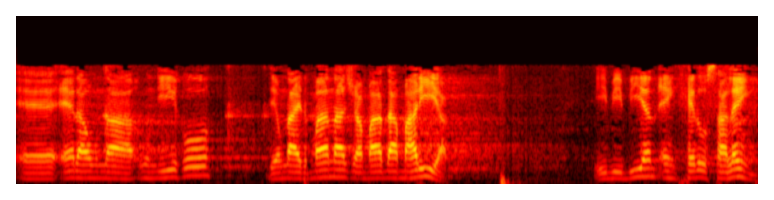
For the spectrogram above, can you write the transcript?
eh, era una- un hijo de una hermana llamada María y vivían en Jerusalén.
